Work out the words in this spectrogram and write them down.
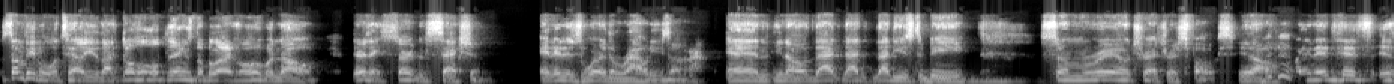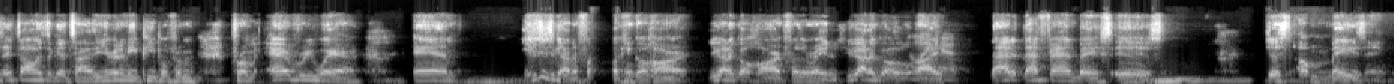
Some people will tell you like the whole thing's the black hole, but no, there's a certain section and it is where the rowdies are. And you know, that that that used to be some real treacherous folks, you know. and it is it's, it's always a good time. You're gonna meet people from from everywhere. And you just gotta fucking go hard. You gotta go hard for the Raiders. You gotta go like, like that. That fan base is just amazing,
